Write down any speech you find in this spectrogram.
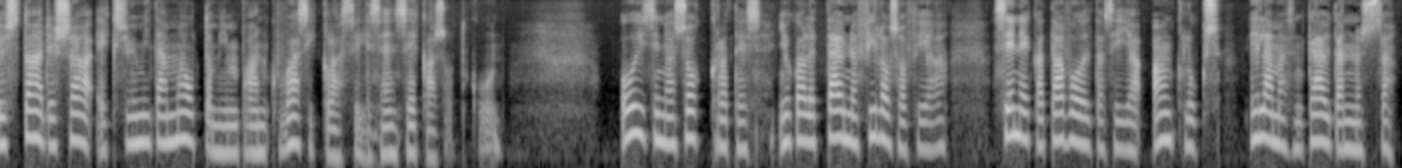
Östa de Chat eksyy mitään mauttomimpaan kvasiklassillisen sekasotkuun. Oi sinä Sokrates, joka olet täynnä filosofiaa, Seneca tavoiltasi ja Anklux elämän käytännössä –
